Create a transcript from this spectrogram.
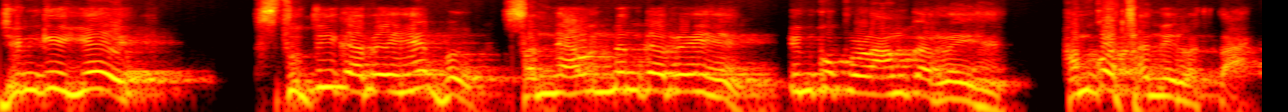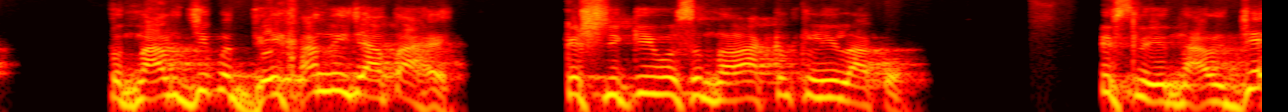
जिनकी ये स्तुति कर रहे हैं संध्यावंदन कर रहे हैं, इनको प्रणाम कर रहे हैं, हमको अच्छा नहीं लगता है। तो नारद जी को देखा नहीं जाता है कृष्ण की उस नराकृत लीला को। इसलिए नारद जी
